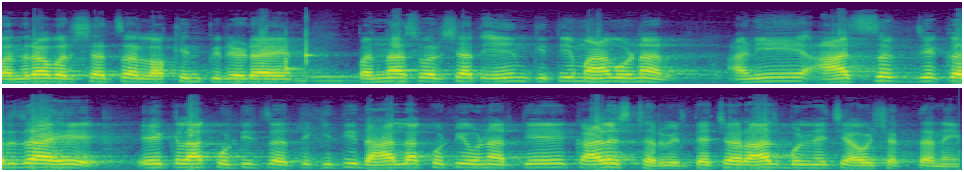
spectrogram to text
पंधरा वर्षाचा लॉक इन पिरियड आहे. पन्नास वर्षात एम किती महाग होणार? आणि आजचं जे कर्ज आहे एक लाख कोटीचं ते किती दहा लाख कोटी होणार ते काळच ठरवेल. त्याच्यावर आज बोलण्याची आवश्यकता नाही.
